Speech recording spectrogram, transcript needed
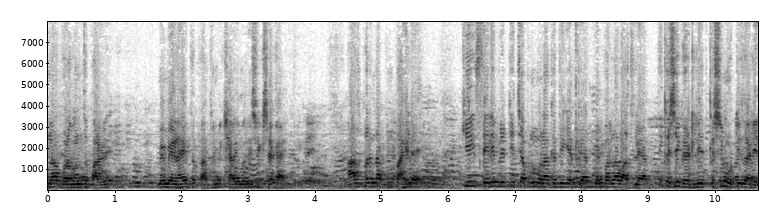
नाव बळवंत पारळे. मी मेढा इथं प्राथमिक शाळेमध्ये शिक्षक आहे. आजपर्यंत आपण पाहिलंय की सेलिब्रिटीच्या आपण मुलाखती घेतल्यात पेपरला वाचल्यात ती कशी घडलीत कशी मोठी झालीत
